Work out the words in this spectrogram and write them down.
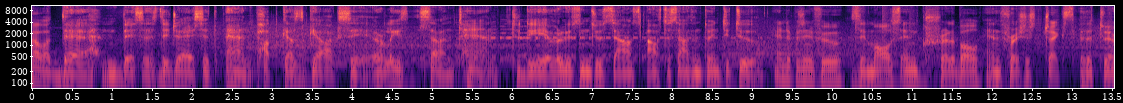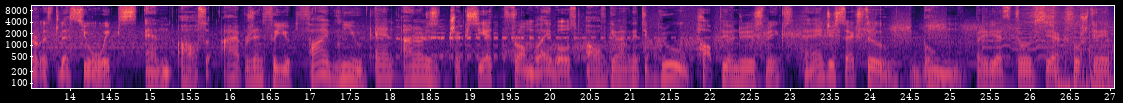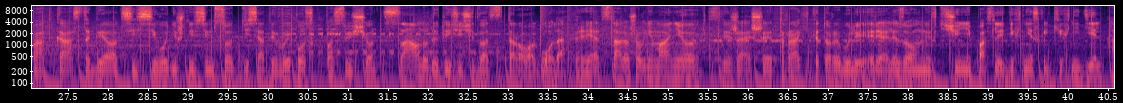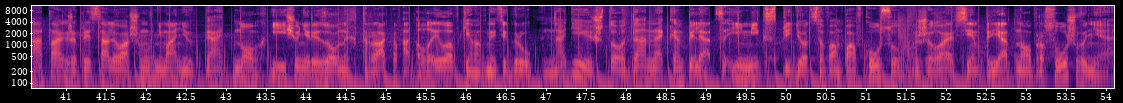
Hello there, this is DJ Acid and Podcast Galaxy release 710. Today we're listening to sounds of 2022 and I present for you the most incredible and freshest tracks that were released last few weeks and also I present for you 5 new and unreleased tracks yet from labels of Magnetic Groove. Hope you enjoy this mix and just tracks too. Boom! Приветствую всех слушателей подкаста Galaxy. Сегодняшний 710 10 выпуск посвящен саунду 2022 года. Представлю вашему вниманию свежайшие траки, которые были реализованы в течение последних нескольких недель, а также представлю вашему вниманию 5 новых и еще не реализованных траков от лейлов Magnetic Group. Надеюсь, что данная компиляция и микс придется вам по вкусу. Желаю всем приятного прослушивания.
